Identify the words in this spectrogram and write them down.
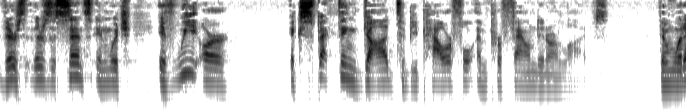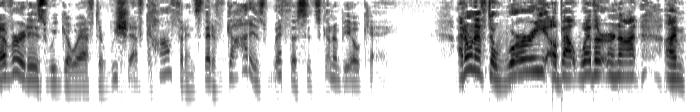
there's, there's a sense in which if we are expecting God to be powerful and profound in our lives, then whatever it is we go after, we should have confidence that if God is with us, it's going to be okay. I don't have to worry about whether or not I'm,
